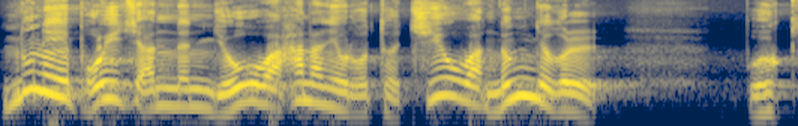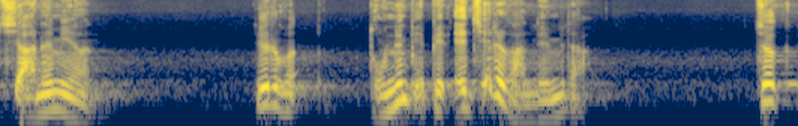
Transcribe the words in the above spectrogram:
눈에 보이지 않는 여호와 하나님으로부터 지혜와 능력을 얻지 않으면 여러분 돕는 배필 애째려가 안 됩니다. 즉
